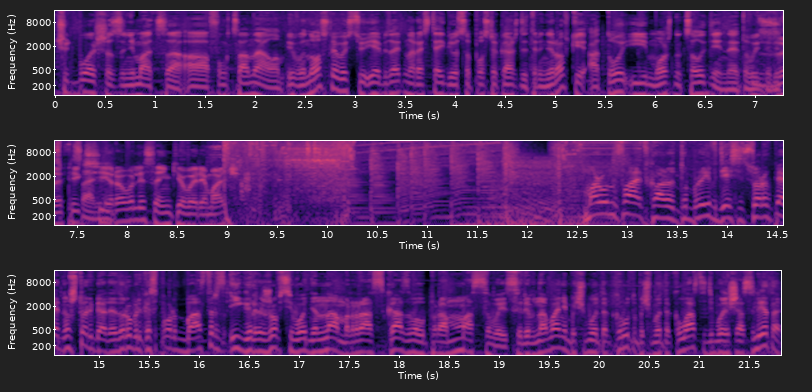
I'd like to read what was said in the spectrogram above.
чуть больше заниматься а, функционалом и выносливостью, и обязательно растягиваться после каждой тренировки, а то и можно целый день на это выделить специально. Зафиксировали, thank you very much. Maroon 5, Hard to Breathe, 10.45. Ну что, ребята, это рубрика Спортбастерс. Игорь Рыжов сегодня нам рассказывал про массовые соревнования, почему это круто, почему это классно, тем более сейчас лето,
